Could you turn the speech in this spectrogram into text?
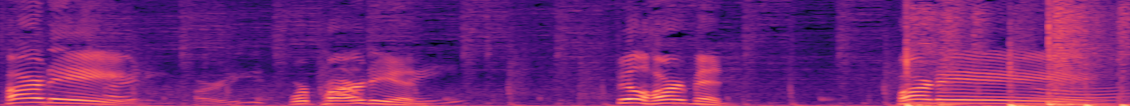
party, Party. Party? We're partying. See? Phil Hartman, party. Just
